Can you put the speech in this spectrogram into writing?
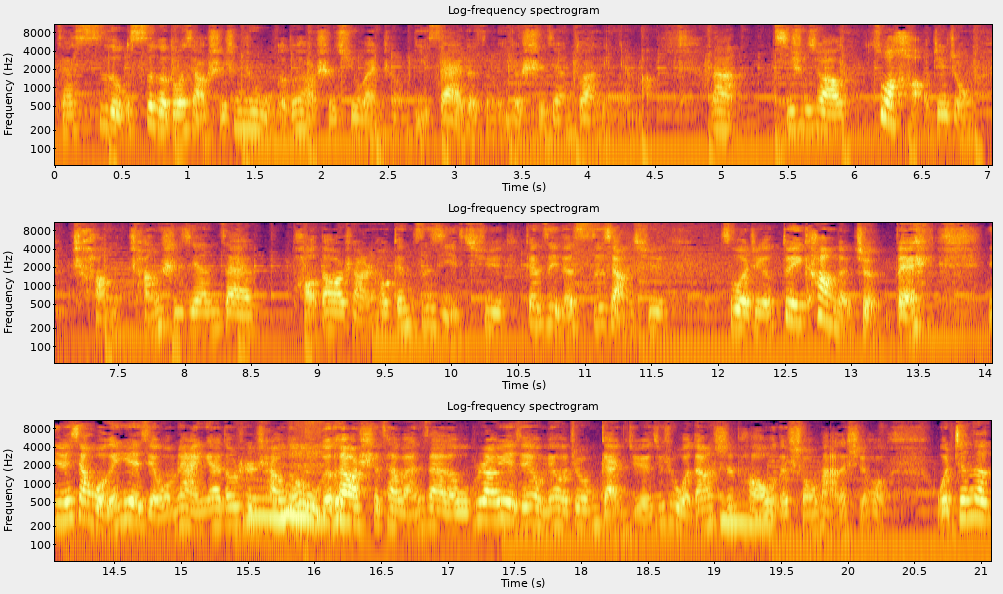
在四四个多小时甚至五个多小时去完成比赛的这么一个时间段里面嘛。那其实就要做好这种长长时间在跑道上，然后跟自己去跟自己的思想去。做这个对抗的准备，因为像我跟月姐，我们俩应该都是差不多五个多小时才完赛的。我不知道月姐有没有这种感觉，就是我当时跑我的首马的时候，我真的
